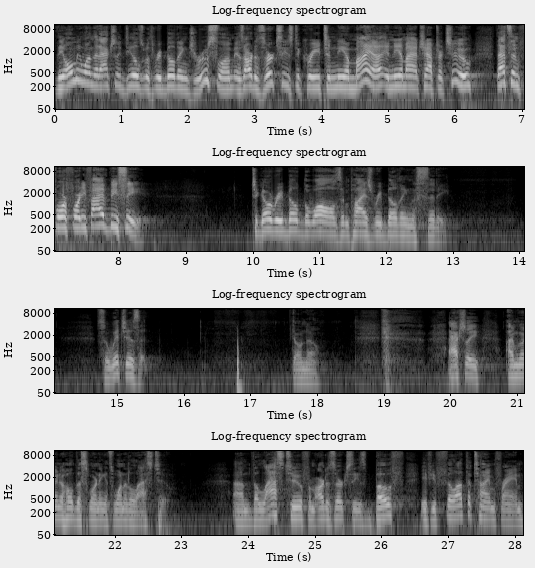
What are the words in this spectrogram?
The only one that actually deals with rebuilding Jerusalem is Artaxerxes' decree to Nehemiah in Nehemiah chapter 2. That's in 445 BC. To go rebuild the walls implies rebuilding the city. So which is it? Don't know. Actually, I'm going to hold this morning. It's one of the last two. Um, the last two from Artaxerxes, both, if you fill out the time frame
